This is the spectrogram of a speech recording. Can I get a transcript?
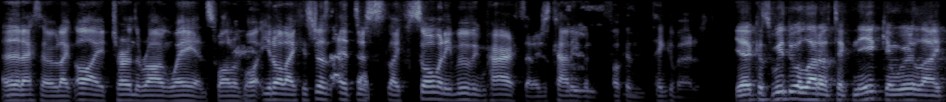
And then the next time I'm like, oh, I turned the wrong way and swallowed what you know, like it's just it's just like so many moving parts that I just can't even fucking think about it. Yeah, because we do a lot of technique and we're like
